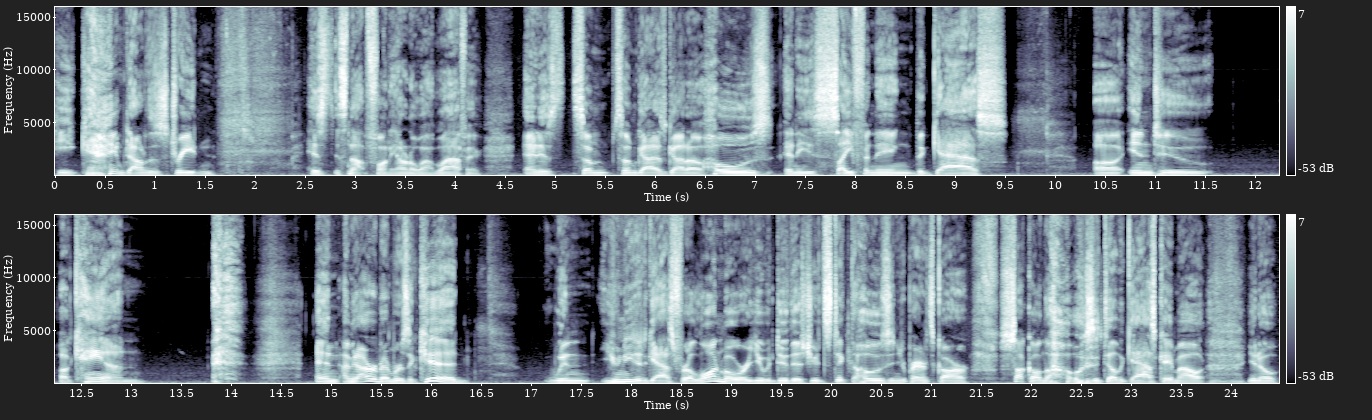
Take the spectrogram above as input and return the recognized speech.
he came down to the street and his it's not funny. I don't know why I'm laughing. And his some some guy's got a hose and he's siphoning the gas uh, into a can. and I mean, I remember as a kid when you needed gas for a lawnmower, you would do this. You'd stick the hose in your parents' car, suck on the hose until the gas came out, you know,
